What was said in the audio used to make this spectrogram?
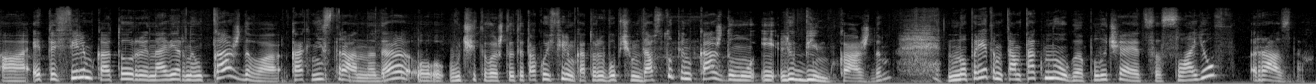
А, это фильм, который, наверное, у каждого, как ни странно, да, учитывая, что это такой фильм, который, в общем, доступен каждому и любим каждым, но при этом там так много получается слоев разных,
